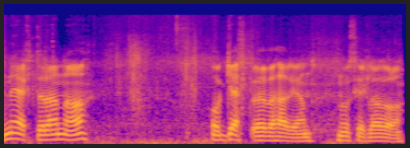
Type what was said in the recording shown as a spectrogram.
Ned til denne, og gap over her igjen. Nå skal jeg klare det.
